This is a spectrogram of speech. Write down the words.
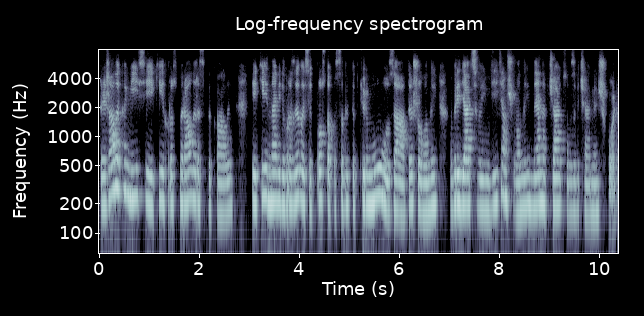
Приїжджали комісії, які їх розбирали, розпикали, які навіть грозилися їх просто посадити в тюрму за те, що вони врядять своїм дітям, що вони не навчаються в звичайній школі.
